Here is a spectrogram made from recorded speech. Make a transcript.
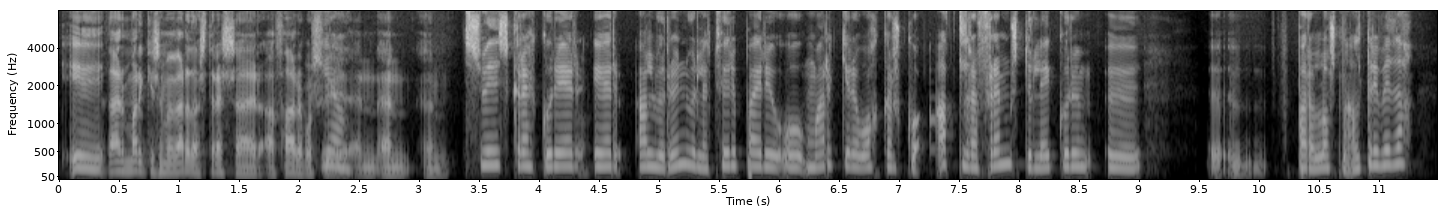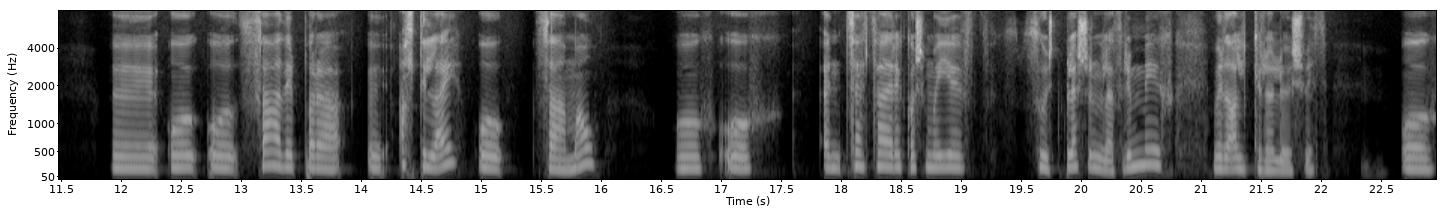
e, Það eru margir sem að verða stressaðir að fara upp á svið Já. en, en, en sviðskrekkur er, er alveg raunverulegt fyrirbæri og margir af okkar sko allra fremstu leikurum uh, uh, bara losna aldrei við það. Uh, og, og það er bara uh, allt í læ og það má. Og, og en þetta er eitthvað sem ég þú veist, blessunlega fyrir mig verið algjörlega laus við. Og,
